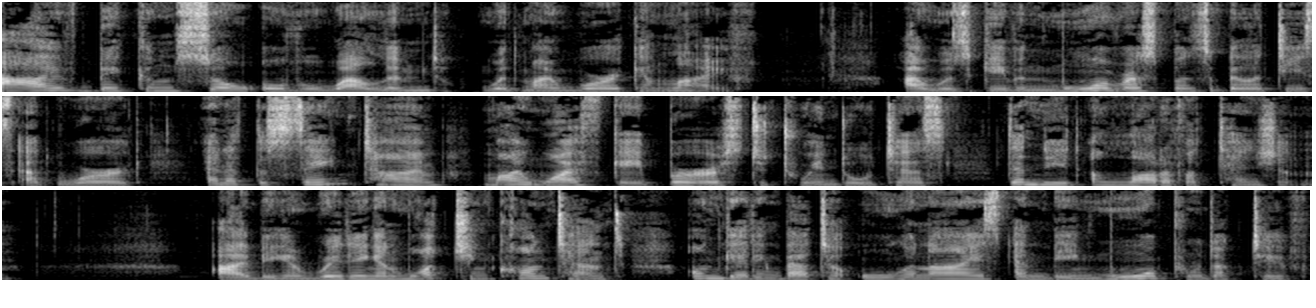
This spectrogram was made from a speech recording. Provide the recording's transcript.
I've become so overwhelmed with my work and life. I was given more responsibilities at work and at the same time, my wife gave birth to twin daughters that need a lot of attention. I began reading and watching content on getting better organized and being more productive,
